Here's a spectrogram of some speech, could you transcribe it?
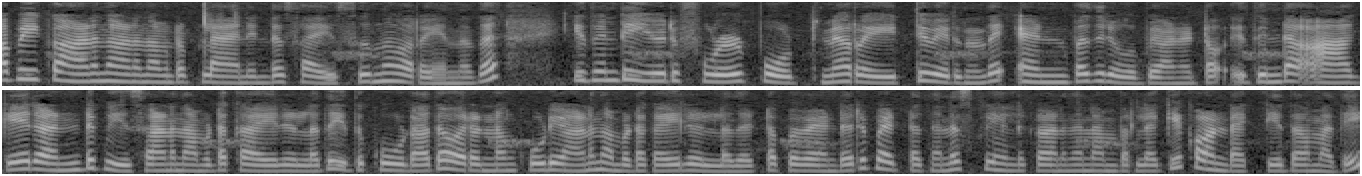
അപ്പോൾ ഈ കാണുന്നതാണ് നമ്മുടെ പ്ലാന്റിന്റെ സൈസ് എന്ന് പറയുന്നത്. ഇതിന്റെ ഈ ഒരു ഫുൾ പോട്ടിന് റേറ്റ് വരുന്നത് എൺപത് രൂപയാണ് കേട്ടോ ഇതിന്റെ ആകെ രണ്ട് പീസാണ് നമ്മുടെ കയ്യിലുള്ളത്. ഇത് കൂടാതെ ഒരെണ്ണം കൂടിയാണ് നമ്മുടെ കയ്യിലുള്ളത് കേട്ടോ അപ്പോൾ വേണ്ടവർ പെട്ടെന്ന് സ്ക്രീനിൽ കാണുന്ന നമ്പറിലേക്ക് കോൺടാക്ട് ചെയ്താൽ മതി.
